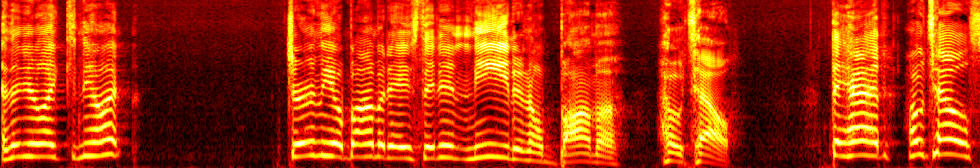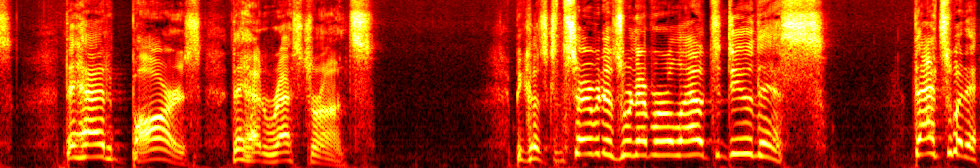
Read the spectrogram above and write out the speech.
And then you're like, you know what? During the Obama days, they didn't need an Obama hotel. They had hotels. They had bars. They had restaurants because conservatives were never allowed to do this. That's what it,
